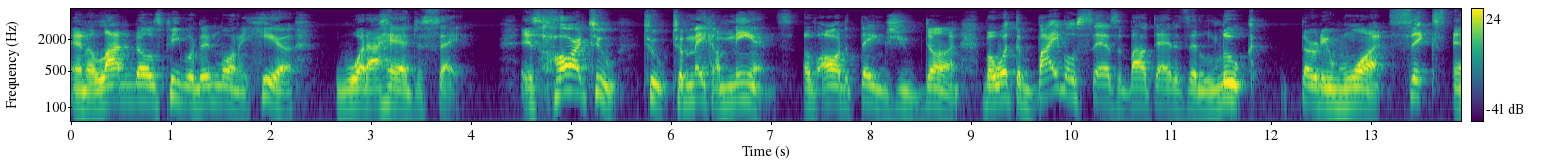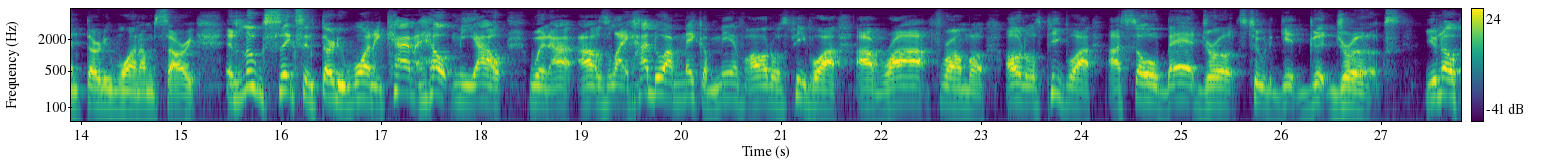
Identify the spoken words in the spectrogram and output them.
And a lot of those people didn't want to hear what I had to say. It's hard to to to make amends of all the things you've done. But what the Bible says about that is in Luke 31, 6 and 31. I'm sorry. In Luke 6 and 31, it kind of helped me out when I, I was like, how do I make amends for all those people I, I robbed from or all those people I, I sold bad drugs to to get good drugs? You know,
